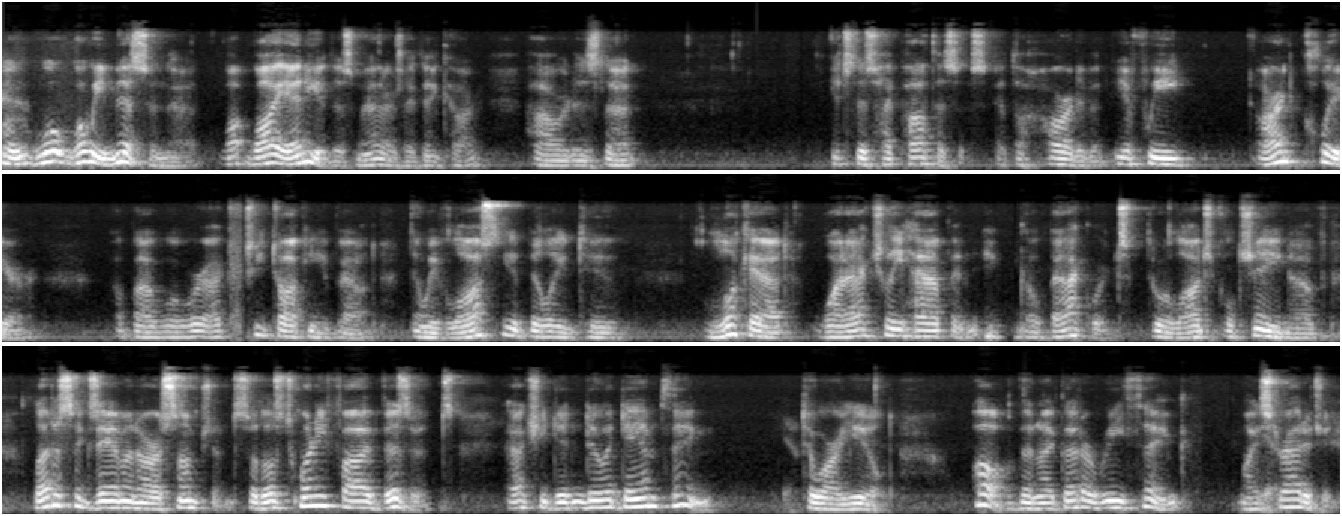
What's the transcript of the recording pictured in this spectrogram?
Well, what, what we miss in that, why any of this matters, I think, Howard, is that it's this hypothesis at the heart of it. If we aren't clear about what we're actually talking about, then we've lost the ability to look at what actually happened and go backwards through a logical chain of let us examine our assumptions. So those 25 visits actually didn't do a damn thing yeah. to our yield. Oh, then I've got to rethink my yeah. strategy.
